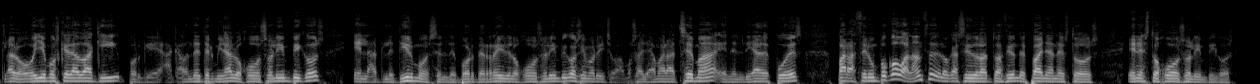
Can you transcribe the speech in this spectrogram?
claro, hoy hemos quedado aquí porque acaban de terminar los Juegos Olímpicos. El atletismo es el deporte rey de los Juegos Olímpicos y hemos dicho, vamos a llamar a Chema en el día después para hacer un poco balance de lo que ha sido la actuación de España en estos, en estos Juegos Olímpicos.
